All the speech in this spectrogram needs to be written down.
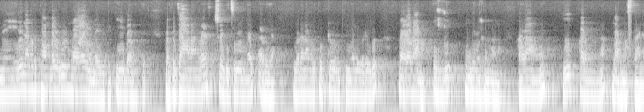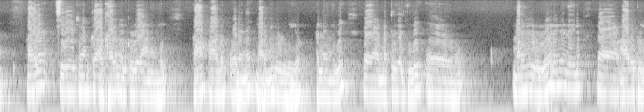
നേരെ നമ്മുടെ തൊണ്ട ഒരു മുഴ ഉണ്ടായിരിക്കും ഈ ഭാഗത്ത്. പ്രത്യേകിച്ച് ആണുങ്ങളെ ശ്രദ്ധിച്ചു കഴിഞ്ഞാൽ അറിയാം. ഇവിടെ നമ്മൾ തൊട്ട് നോക്കിയാൽ ഇവിടെ ഒരു മുഴ കാണാം എല്ല് ഇന്ത്യ നിൽക്കുന്ന കാണാം അതാണ് ഈ പറയുന്ന മർമ്മസ്ഥാനം. അവിടെ ശരിയായിട്ട് നമുക്ക് ആഘാതം ഏൽക്കുകയാണെങ്കിൽ ആ ആൾ ഉടനെ മറിഞ്ഞു വീഴുകയോ അല്ലെങ്കിൽ മറ്റു തരത്തിൽ മറിഞ്ഞു വീഴുകയോ അല്ലെങ്കിൽ എന്തെങ്കിലും ആപത്തുകൾ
